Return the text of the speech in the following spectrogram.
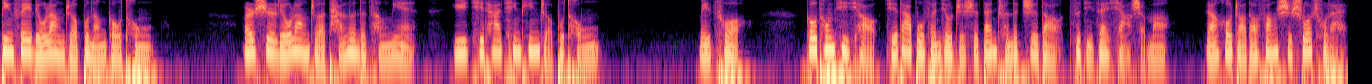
并非流浪者不能沟通，而是流浪者谈论的层面与其他倾听者不同。没错，沟通技巧绝大部分就只是单纯的知道自己在想什么，然后找到方式说出来。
